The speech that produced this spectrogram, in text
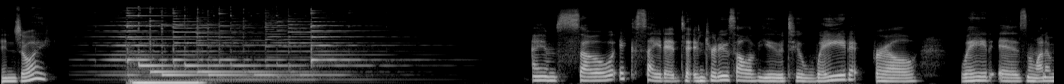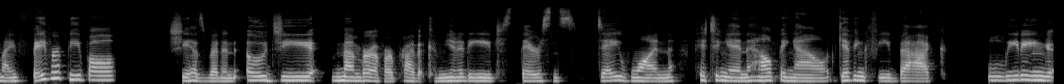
Enjoy. I am so excited to introduce all of you to Wade Brill. Wade is one of my favorite people. She has been an OG member of our private community, just there since day one, pitching in, helping out, giving feedback, leading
